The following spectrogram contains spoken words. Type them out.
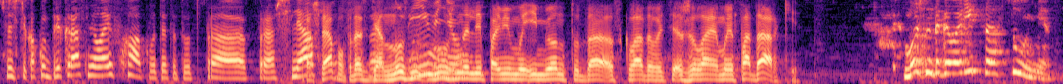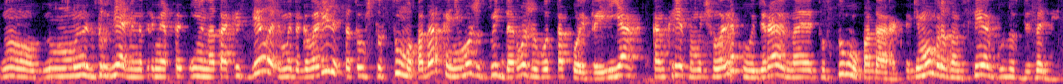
Слушайте, какой прекрасный лайфхак вот этот вот про, про шляпу. Про шляпу, подожди, а нужно, нужно ли помимо имен туда складывать желаемые подарки? Можно договориться о сумме. Ну, ну, мы с друзьями, например, именно так и сделали. Мы договорились о том, что сумма подарка не может быть дороже вот такой-то. И я конкретному человеку выбираю на эту сумму подарок. Таким образом, все будут без обид.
